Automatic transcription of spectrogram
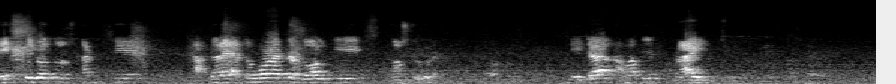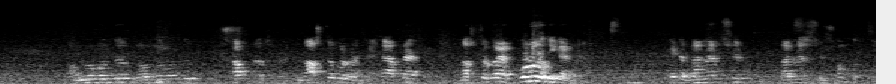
ব্যক্তিগত স্বার্থে আপনারা এত বড় একটা দলকে নষ্ট করেন এটা আমাদের প্রাইড বঙ্গবন্ধু বঙ্গবন্ধু স্বপ্ন নষ্ট করবেন না। এটা আপনার নষ্ট করার কোনো অধিকার নেই। এটা বাংলাদেশের বাংলাদেশের সম্পত্তি।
